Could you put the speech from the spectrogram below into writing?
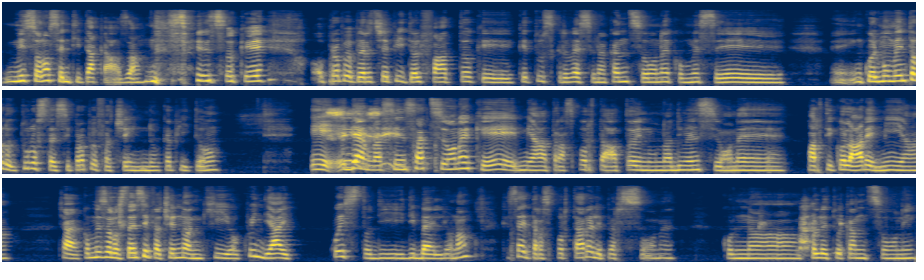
mi sono sentita a casa, nel senso che ho proprio percepito il fatto che, che tu scrivessi una canzone come se eh, in quel momento lo- tu lo stessi proprio facendo, capito? E- ed è una sensazione che mi ha trasportato in una dimensione particolare mia, cioè come se lo stessi facendo anch'io. Quindi hai questo di, di bello, no? Che sai trasportare le persone con, uh, con le tue canzoni.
